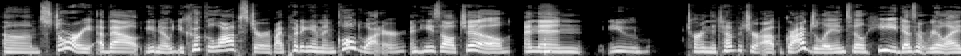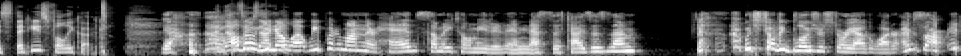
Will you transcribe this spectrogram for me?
um, story about, you know, you cook a lobster by putting him in cold water and he's all chill, and then you turn the temperature up gradually until he doesn't realize that he's fully cooked. Yeah. that's Although, you know what? We put them on their heads. Somebody told me it anesthetizes them, which totally blows your story out of the water. I'm sorry.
